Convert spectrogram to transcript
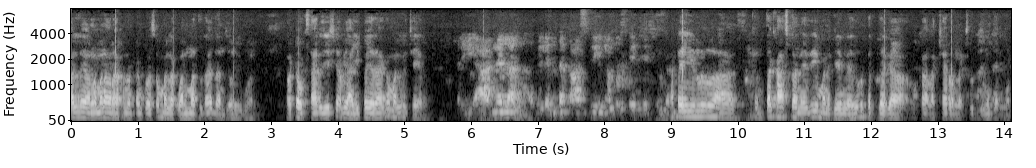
మళ్ళీ అనుమానం రాకుండా ఉండటం కోసం మళ్ళీ ఒక వన్ మంత్ దాకా దాని జోలికి పోవాలి కాబట్టి ఒకసారి చేసి అవి అయిపోయేదాకా మళ్ళీ చేయరు. అంటే వీళ్ళు ఎంత కాస్ట్ అనేది మనకి ఏం లేదు. పెద్దగా ఒక లక్ష రెండు లక్షలు దొరుకుతుంది సార్?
